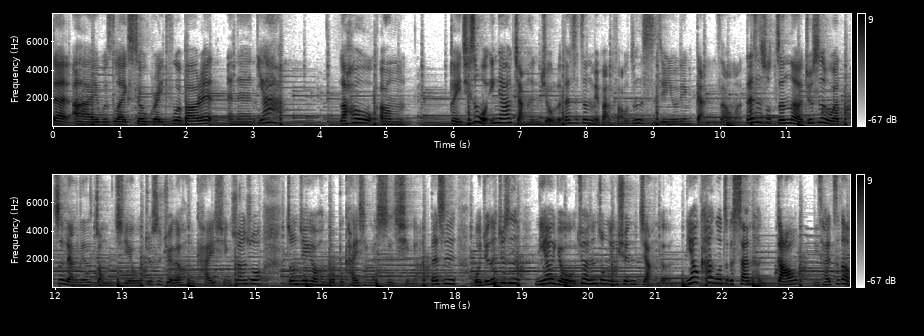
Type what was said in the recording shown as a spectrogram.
that I was like so grateful about it and then yeah 然后嗯 对，其实我应该要讲很久了，但是真的没办法，我真的时间有点赶，你知道吗？但是说真的，就是我这两年的总结，我就是觉得很开心。虽然说中间有很多不开心的事情啊，但是我觉得就是你要有，就好像钟明轩讲的，你要看过这个山很高，你才知道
